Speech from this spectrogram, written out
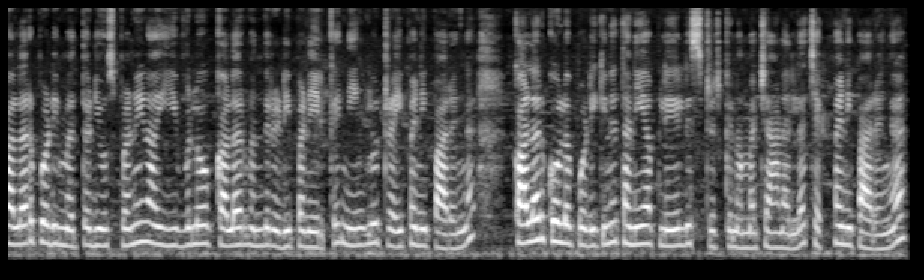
கலர் பொடி மெத்தட் யூஸ் பண்ணி நான் இவ்வளோ கலர் வந்து ரெடி பண்ணியிருக்கேன். நீங்களும் ட்ரை பண்ணி பாருங்கள் கலர் கோல பொடிக்குன்னு தனியாக ப்ளேலிஸ்ட் இருக்குது நம்ம சேனலில் செக் பண்ணி பாருங்கள்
